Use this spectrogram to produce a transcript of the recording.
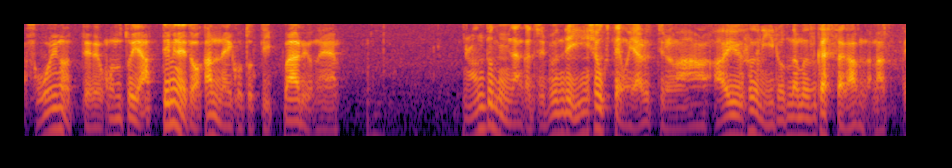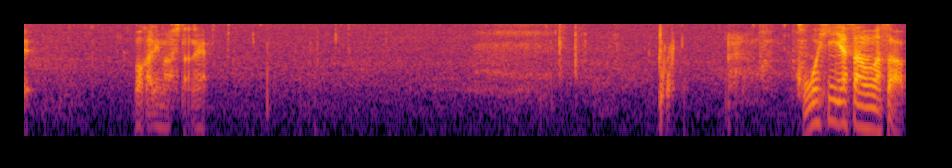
そういうのって本当やってみないと分かんないことっていっぱいあるよね。あの時になんか自分で飲食店をやるっていうのはああいうふうにいろんな難しさがあるんだなって分かりましたね。コーヒー屋さんはさ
